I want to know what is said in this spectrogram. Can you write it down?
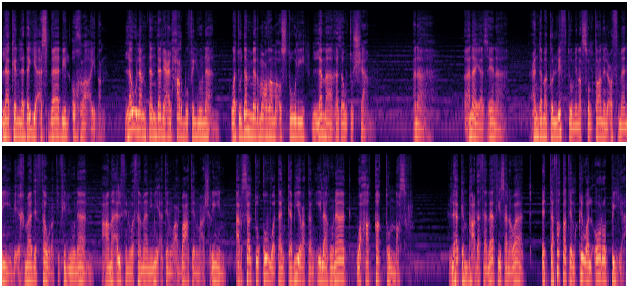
لكن لدي أسبابي الأخرى أيضا. لو لم تندلع الحرب في اليونان وتدمر معظم أسطولي لما غزوت الشام. أنا أنا يا زينة عندما كلفت من السلطان العثماني بإخماد الثورة في اليونان عام 1824 أرسلت قوة كبيرة إلى هناك وحققت النصر. لكن بعد ثلاث سنوات اتفقت القوى الأوروبية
